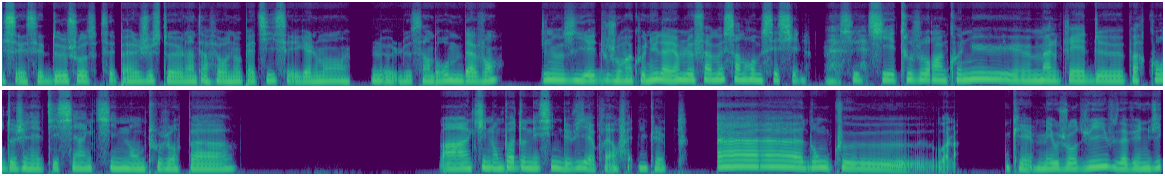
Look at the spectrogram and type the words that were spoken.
C'est deux choses. C'est pas juste l'interféronopathie, c'est également le, syndrome d'avant, qui est toujours inconnu d'ailleurs. Le fameux syndrome Cécile, qui est toujours inconnu malgré de parcours de généticiens qui n'ont toujours pas. Ben, qui n'ont pas donné signe de vie après en fait. donc voilà. Ok, mais aujourd'hui, vous avez une vie,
